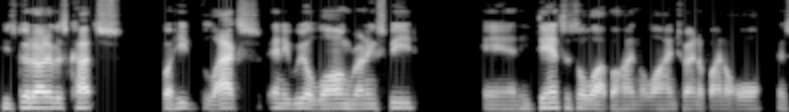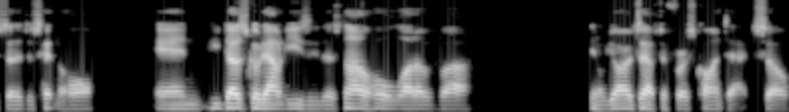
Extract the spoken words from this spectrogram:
He's good out of his cuts, but he lacks any real long running speed. And he dances a lot behind the line trying to find a hole instead of just hitting the hole. And he does go down easy. There's not a whole lot of uh, you know yards after first contact. So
